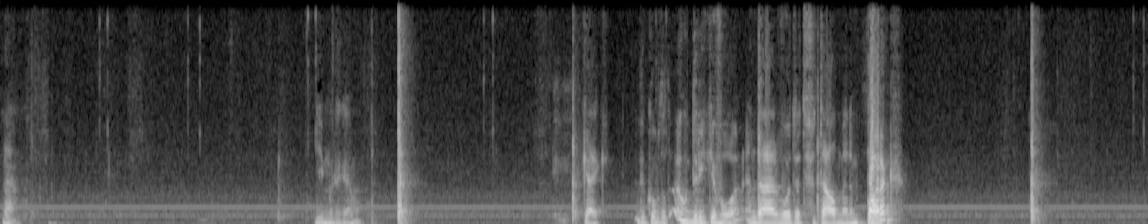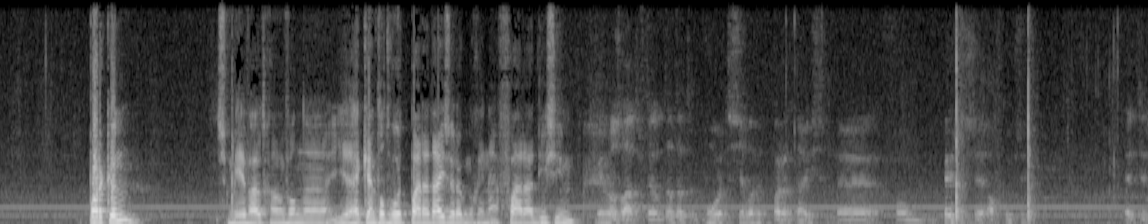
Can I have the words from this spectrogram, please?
Nou. Die moet ik hebben. Kijk, er komt het ook drie keer voor. En daar wordt het vertaald met een park. Parken. Dat is meervoud gewoon van. eh, je herkent dat woord paradijs er ook nog in, hè? Paradisim. Ik heb wel eens laten vertellen dat het woord zelf het paradijs eh, van Persische afkomst is. Het is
